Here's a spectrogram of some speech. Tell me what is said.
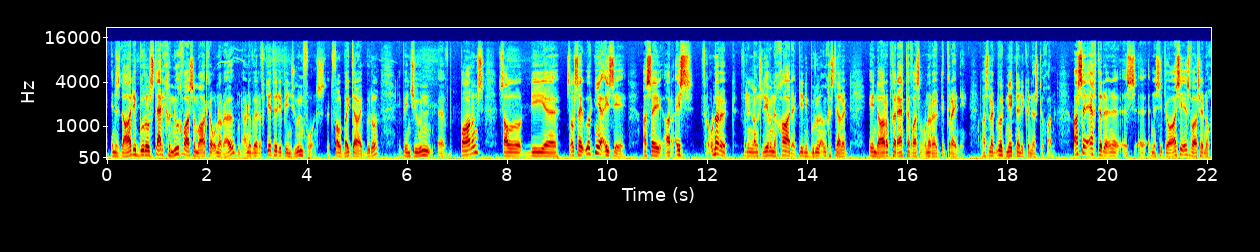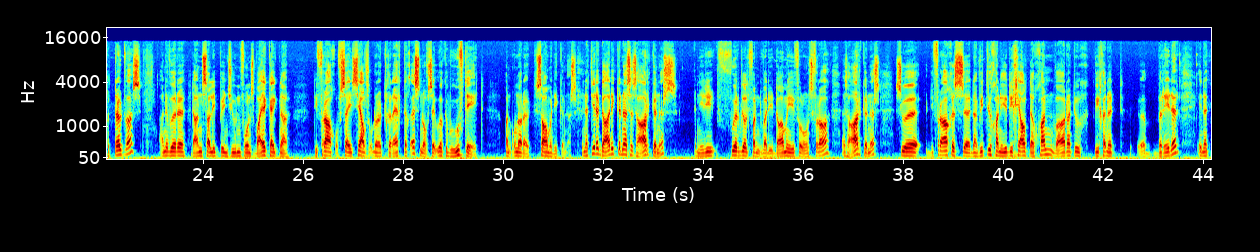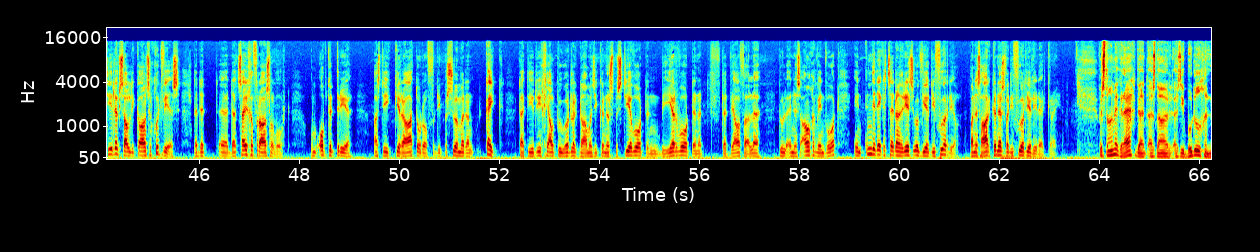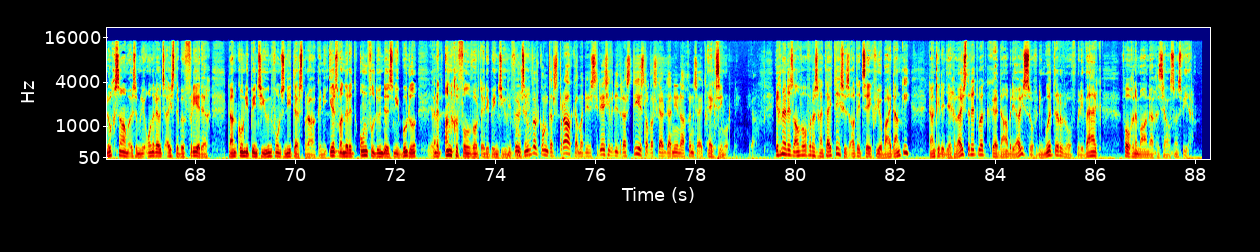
en as daardie boedel sterk genoeg was om haar te onderhou, met ander woorde vergeet oor die pensioenfonds. Dit val buite daai boedel. Die pensioen uh, bepalings sal die uh, sal sy ook nie eis hê as sy haar eis vir onderhoud van die langslewende gade teen die boedel ingestel het en daarop geregtig was om onderhoud te kry nie. Dan sal dit ook net na die kinders toe gaan. As sy egter in 'n in 'n situasie is waar sy nog getroud was, ander woorde, dan sal die pensioenfonds baie kyk na die vraag of sy selfs onderhoud geregtig is en of sy ook 'n behoefte het aan onderhoud saam met die kinders. En natuurlik daardie kinders is haar kinders. In hierdie voorbeeld van wat die dame hier vir ons vra, is haar kinders. So die vraag is dan wie toe gaan hierdie geld nou gaan? Waar na toe wie gaan dit uh, beredder? En natuurlik sal die kans goed wees dat dit uh, dat sy gevra sal word om op te tree as die kurator of die persoon wat dan kyk dat hierdie geld behoorlik namens die kinders bestee word en beheer word en dit dit wel vir hulle doeleindes aangewend word en indirek het sy dan reeds ook weer die voordeel want is haar kinders wat die voordeel hieruit kry. Verstaan ek reg dat as daar as die boedel genoegsaam is om die onderhoudseis te bevredig, dan kom die pensioenfonds nie ter sprake nie. Eers wanneer dit onvoldoende is in die boedel, ja. kan dit aangevul word uit die pensioenfonds. Die pensioenfonds kom ter sprake, maar die diskresie van die trustees sal waarskynlik dan nie na guns uitgevoer word nie. Ja. Nou dis alvoor vir ons gaan tyd hê. Soos altyd sê ek vir jou baie dankie. Dankie dat jy geluister het ook eh, daar by die huis of in die motor of by die werk. Volgende maandag gesels ons weer.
